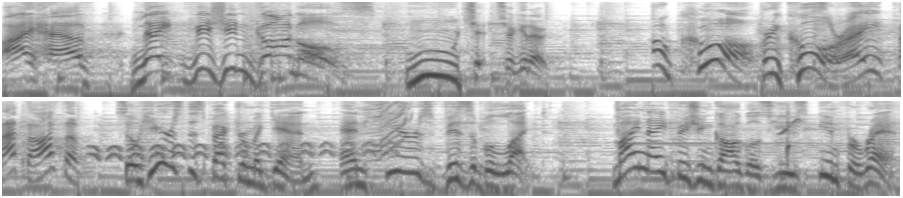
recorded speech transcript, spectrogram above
I have night vision goggles. Ooh, ch check it out. Oh, cool. Pretty cool, right? That's awesome. So here's the spectrum again, and here's visible light. My night vision goggles use infrared,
